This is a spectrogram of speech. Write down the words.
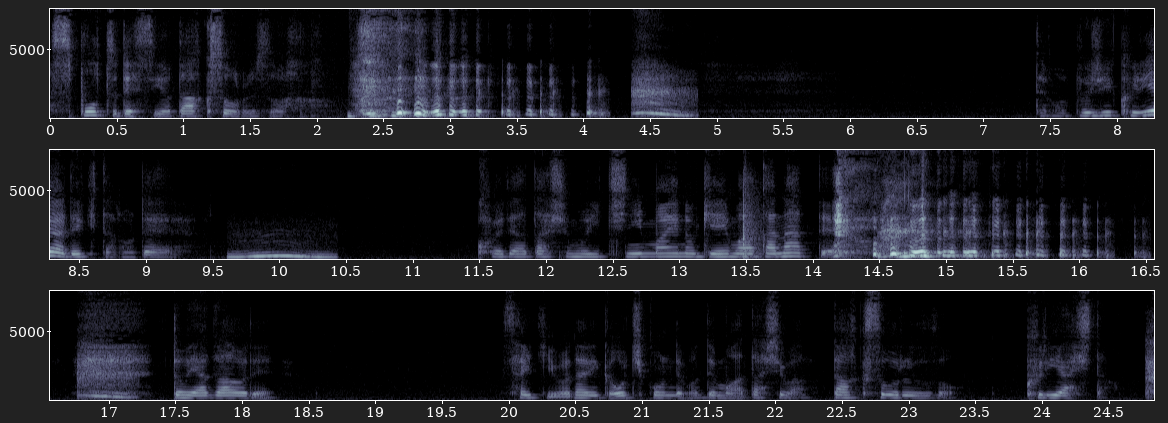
スポーツですよダークソウルズは。でも無事クリアできたのでどうんこれで私も一人前のゲーマーかなって。ドヤ顔で。最近は何か落ち込んでも。でも私はダークソウルズをクリアした。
